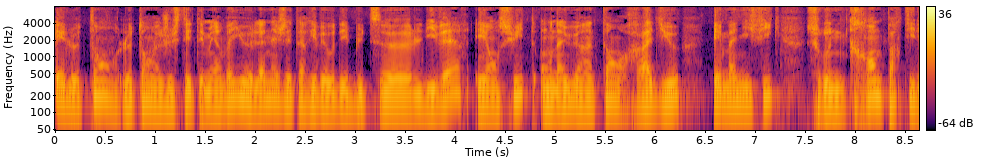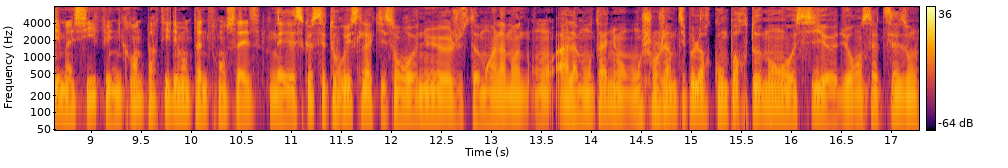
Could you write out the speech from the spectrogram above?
Et le temps, le temps a juste été merveilleux. La neige est arrivée au début de l'hiver et ensuite on a eu un temps radieux et magnifique sur une grande partie des massifs et une grande partie des montagnes françaises. Est-ce que ces touristes là qui sont revenus euh, justement à la, à la montagne ont changé un petit peu leur comportement aussi euh, durant cette saison?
